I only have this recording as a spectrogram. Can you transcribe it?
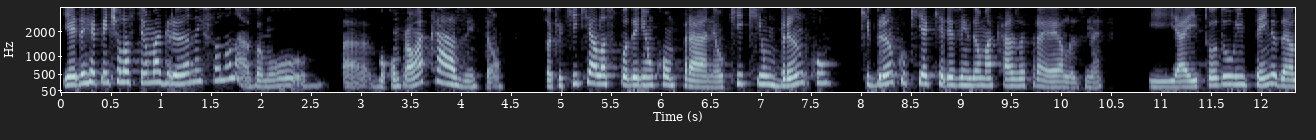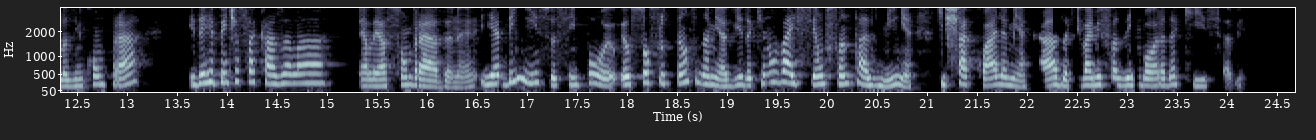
E aí, de repente, elas têm uma grana e falam, ah, vamos. Ah, vou comprar uma casa, então. Só que o que, que elas poderiam comprar, né? O que, que um branco. Que branco que ia querer vender uma casa para elas, né? E aí todo o empenho delas em comprar, e de repente essa casa ela, ela é assombrada, né? E é bem isso, assim, pô, eu, eu, sofro tanto na minha vida que não vai ser um fantasminha que chacoalha a minha casa que vai me fazer ir embora daqui, sabe?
